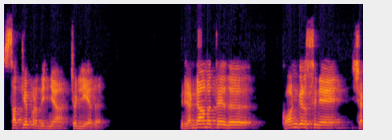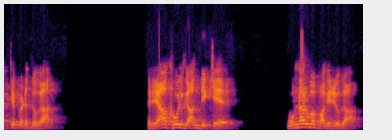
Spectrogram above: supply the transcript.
സത്യപ്രതിജ്ഞ ചൊല്ലിയത്. രണ്ടാമത്തേത് കോൺഗ്രസിനെ ശക്തിപ്പെടുത്തുക. രാഹുൽ ഗാന്ധിക്ക് ഉണർവ് പകരുക.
